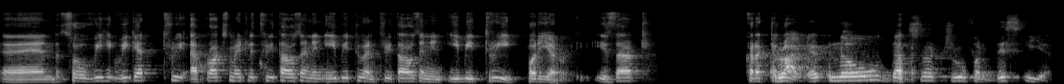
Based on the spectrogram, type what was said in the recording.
and so we, we get three approximately 3,000 in EB2 and 3,000 in EB3 per year. Is that correct? Right. Uh, no, that's okay. not true for this year.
